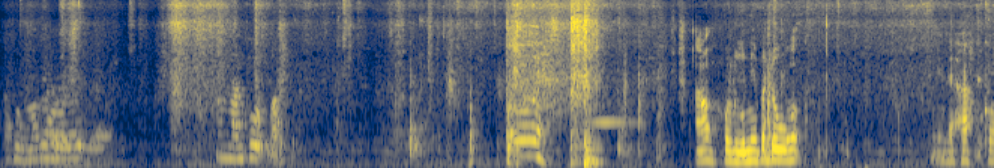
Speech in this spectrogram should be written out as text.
เอาถุงมาแบ่งมาเลยันพูดบ่เอ้ยเอาผลือนี่ประดูนี่นะคะ ก็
